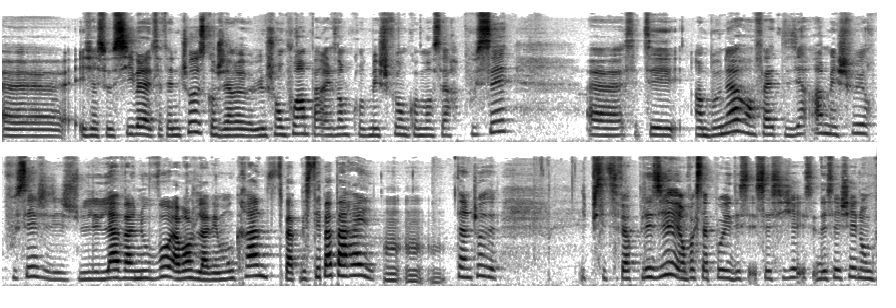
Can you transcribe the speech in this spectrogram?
Euh, et j'associe voilà, certaines choses. Quand j'ai euh, le shampoing par exemple quand mes cheveux ont commencé à repousser euh, c'était un bonheur en fait de dire ah mes cheveux repoussaient je, je les lave à nouveau. Avant je lavais mon crâne. C'était pas, mais c'était pas pareil. Mm, mm, mm. plein de choses. Et puis c'est de se faire plaisir. Et on voit que sa peau est dessé- desséchée, donc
